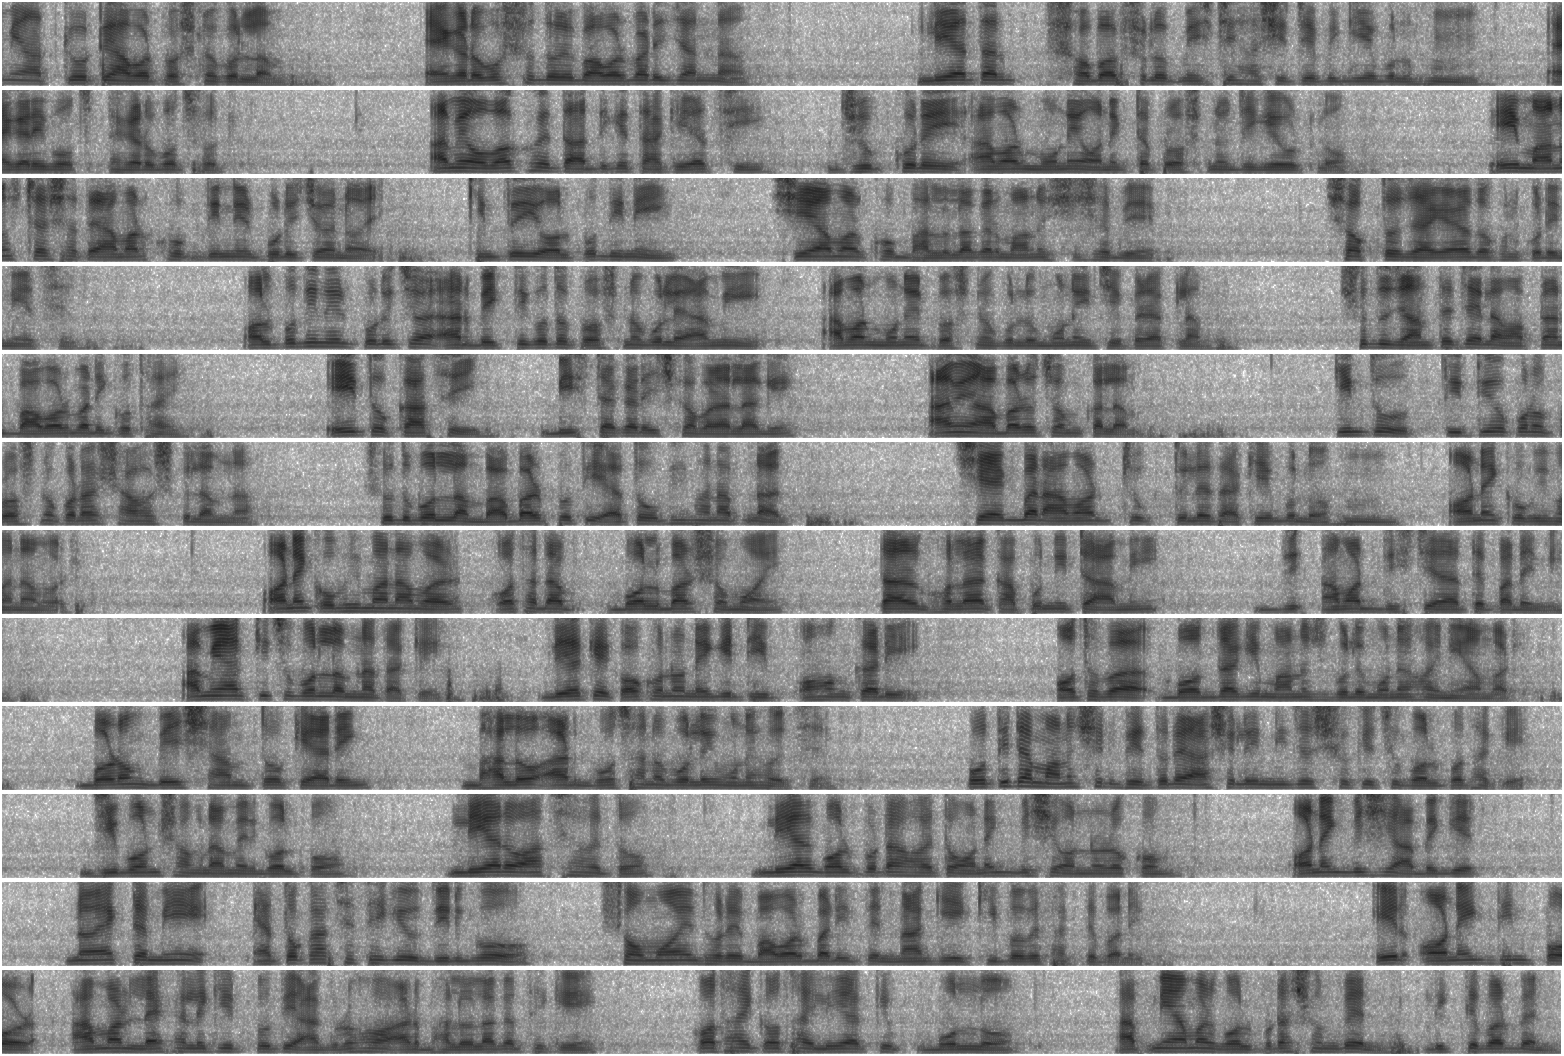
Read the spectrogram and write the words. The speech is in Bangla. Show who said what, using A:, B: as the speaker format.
A: আমি আতকে উঠে আবার প্রশ্ন করলাম, এগারো বছর ধরে বাবার বাড়ি যান না? লিয়া তার স্বভাব সুলভ মিষ্টি হাসি চেপে গিয়ে বলল, হুম এগারো বছর এগারো বছর। আমি অবাক হয়ে তার দিকে তাকিয়ে আছি ঝুপ করেই আমার মনে অনেকটা প্রশ্ন জেগে উঠল, এই মানুষটার সাথে আমার খুব দিনের পরিচয় নয়, কিন্তু এই অল্প দিনেই সে আমার খুব ভালো লাগার মানুষ হিসেবে শক্ত জায়গা দখল করে নিয়েছে। অল্প দিনের পরিচয় আর ব্যক্তিগত প্রশ্ন বলে আমি আমার মনের প্রশ্নগুলো মনেই চেপে রাখলাম শুধু জানতে চাইলাম আপনার বাবার বাড়ি কোথায়? এই তো কাছেই, বিশ টাকা রিক্সা ভাড়া লাগে। আমি আবারও চমকালাম। কিন্তু তৃতীয় কোনো প্রশ্ন করার সাহস পেলাম না। শুধু বললাম, বাবার প্রতি এত অভিমান আপনার? সে একবার আমার চোখ তুলে তাকিয়ে বলল, হুম, অনেক অভিমান আমার। অনেক অভিমান আমার কথাটা বলবার সময়। তার গলার কাঁপুনিটা আমি আমার দৃষ্টি এড়াতে পারিনি। আমি আর কিছু বললাম না তাকে। লিয়াকে কখনো নেগেটিভ অহংকারী অথবা বদরাগী মানুষ বলে মনে হয়নি আমার। বরং বেশ শান্ত কেয়ারিং ভালো আর গোছানো বলেই মনে হয়েছে। প্রতিটা মানুষের ভেতরে আসলে নিজস্ব কিছু গল্প থাকে। জীবন সংগ্রামের গল্প। লিয়ারও আছে হয়তো। লিয়ার গল্পটা হয়তো অনেক বেশি অন্যরকম, অনেক বেশি আবেগের। নয়, একটা মেয়ে এত কাছে থেকেও দীর্ঘ সময় ধরে বাবার বাড়িতে না গিয়ে কীভাবে থাকতে পারে? এর অনেক দিন পর আমার লেখালেখির প্রতি আগ্রহ আর ভালো লাগা থেকে কথায় কথায় লিয়াকে বলল, আপনি আমার গল্পটা শুনবেন? লিখতে পারবেন?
